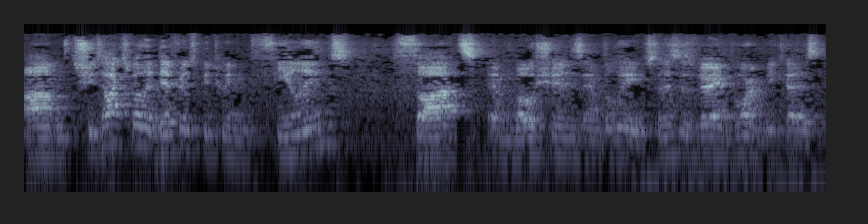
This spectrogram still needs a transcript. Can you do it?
Um, she talks about the difference between feelings, thoughts, emotions, and beliefs. And this is very important because,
